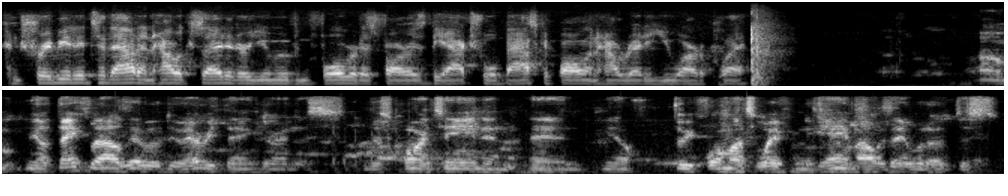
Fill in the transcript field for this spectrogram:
contributed to that? And how excited are you moving forward as far as the actual basketball and how ready you are to play? Um, you know, thankfully I was able to do everything during this this quarantine, and and you know, three four months away from the game, I was able to just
